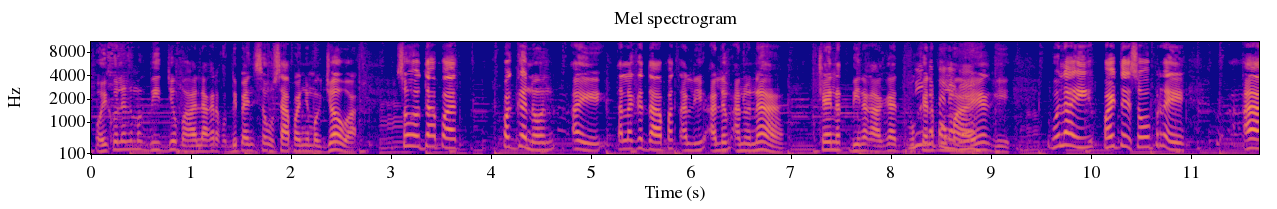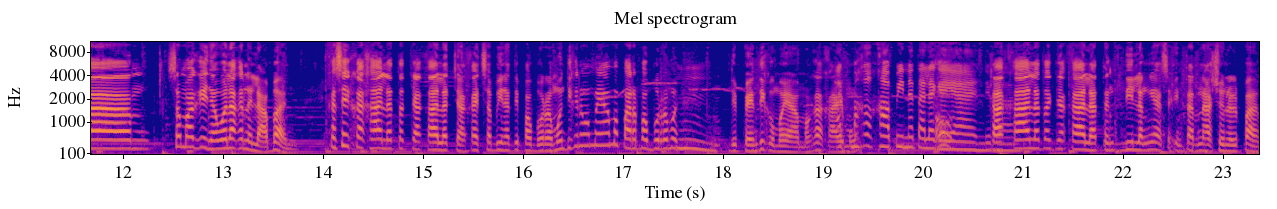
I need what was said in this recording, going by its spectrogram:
o ikaw lang mag-video, bahala ka na. Depende sa usapan yung magjowa. So, dapat, pag ganon, ay talaga dapat, ali, alam, ano na, cannot be na kagad. Huwag Hindi ka na na talaga. pumayag eh. Wala eh. Partner, sobra eh. Um, sa mga ganyan, wala ka na laban. Kasi kakalat at kakalat siya. Kahit sabihin natin paboran mo, hindi ka naman mayaman para paboran mo. Mm. Depende kung mayaman ka. Kaya At mo. makakapi na talaga Oo, yan, di ba? Kakalat at kakalat, hindi lang yan. Sa international pa,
